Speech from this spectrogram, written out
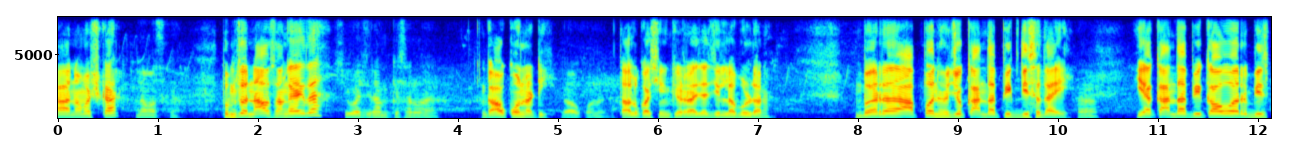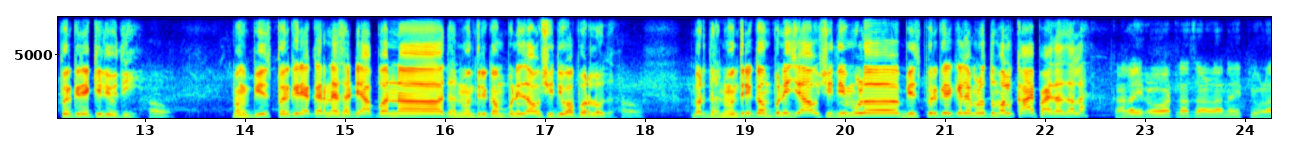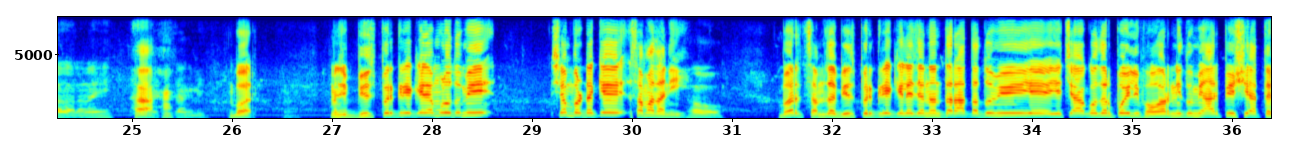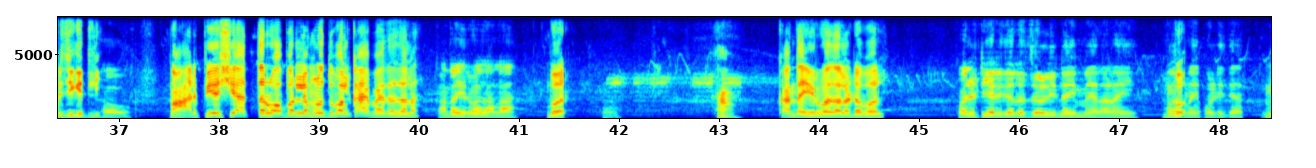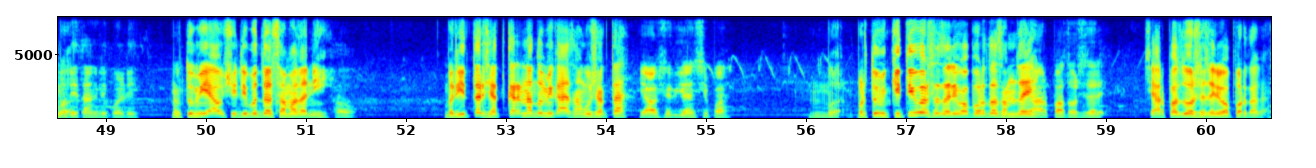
हां नमस्कार. नमस्कार. तुमचं नाव सांगा एकदा. शिवाजीराम किसन वायर गाव कोणाटी? गाव कोणाला तालुका शिंदखेड राजा जिल्हा बुलढाणा. बरं आपण हे जो कांदा पीक दिसत आहे हां. या कांदा पिकावर बीज प्रक्रिया केली होती. हो. मग बीज प्रक्रिया करण्यासाठी आपण अं, धन्वंतरी कंपनीचं औषधी वापरलं होतं. हो. बरं धन्वंतरी कंपनीच्या औषधीमुळं बीज प्रक्रिया केल्यामुळं तुम्हाला काय फायदा झाला? कांदा हिरवा वाटला जळला नाही पिवळा झाला नाही. हां हां. चांगली. बरं. म्हणजे बीज प्रक्रिया केल्यामुळं तुम्ही शंभर टक्के समाधानी. हो. बरं समजा बीज प्रक्रिया केल्याच्यानंतर आता तुम्ही ये- याच्या अगोदर पहिली फवारणी तुम्ही आर पी एस घेतली. हो. मग आर पी एस शहात्तर वापरल्यामुळे तुम्हाला काय फायदा झाला? कांदा हिरवा झाला. हां. कांदा हिरवा झाला डबल क्वालिटी आली त्याला जळली नाही मेला नाही बर. पडली त्यात. बर. मोठी चांगली पडली. मग तुम्ही या औषधीबद्दल समाधानी. हो. बरं इतर शेतकऱ्यांना तुम्ही काय सांगू शकता? हे औषध घ्या आणि शिपा. बरं. बरं तुम्ही किती वर्ष झाली वापरता समजा हे? चार पाच वर्ष झाले. चार पाच वर्ष झाली वापरता का?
